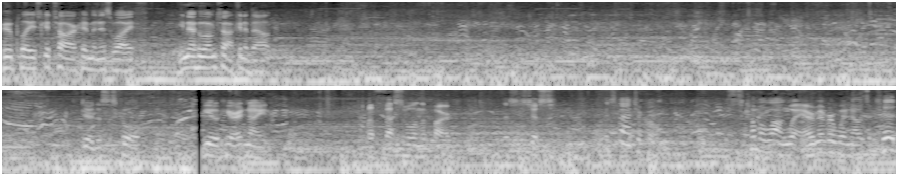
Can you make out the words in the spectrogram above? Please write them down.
who plays guitar, him and his wife. You know who I'm talking about. Cool. View here at night. A festival in the park. This is just, it's magical. This has come a long way. I remember when I was a kid,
